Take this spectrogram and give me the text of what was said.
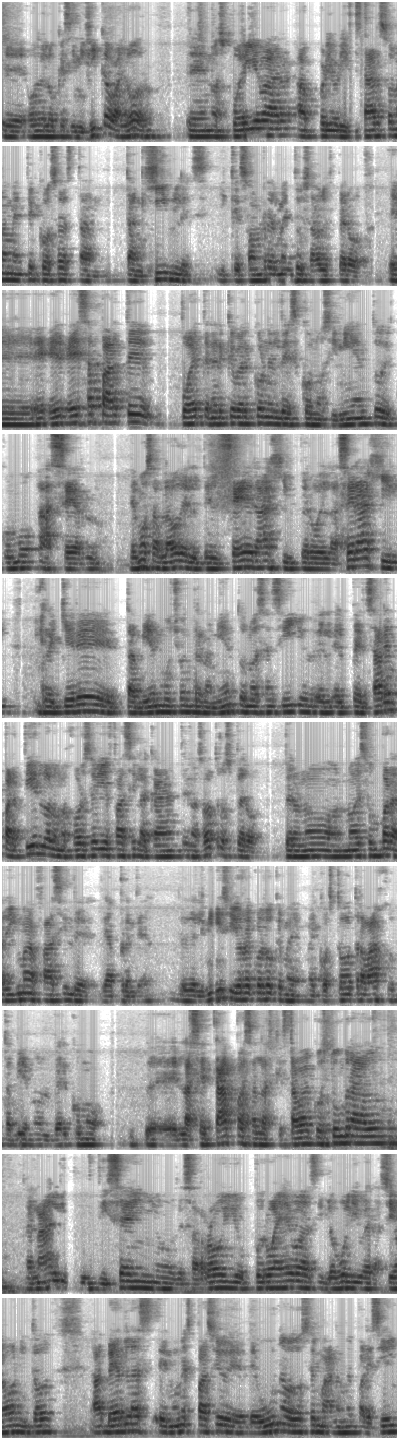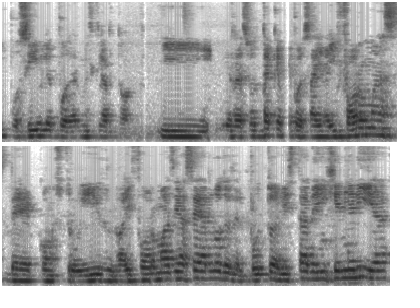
eh, o de lo que significa valor, eh, nos puede llevar a priorizar solamente cosas tan tangibles y que son realmente usables, pero eh, e, esa parte puede tener que ver con el desconocimiento de cómo hacerlo. Hemos hablado del, del ser ágil, pero el hacer ágil requiere también mucho entrenamiento, no es sencillo. El, el, pensar en partirlo a lo mejor se oye fácil acá entre nosotros, pero, pero no, no es un paradigma fácil de, de aprender. Desde el inicio yo recuerdo que me, me costó trabajo también ¿no? ver cómo eh, las etapas a las que estaba acostumbrado, análisis, diseño, desarrollo, pruebas y luego liberación y todo, a verlas en un espacio de, de, una o dos semanas me parecía imposible poder mezclar todo. Y, resulta que pues hay, hay, formas de construirlo, hay formas de hacerlo desde el punto de vista de ingeniería,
